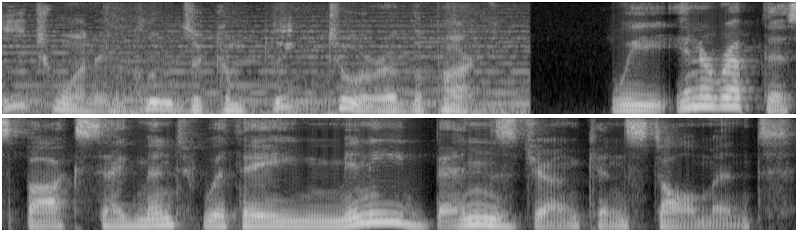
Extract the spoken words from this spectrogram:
Each one includes a complete tour of the park. We interrupt this box segment with a mini Ben's Junk installment,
